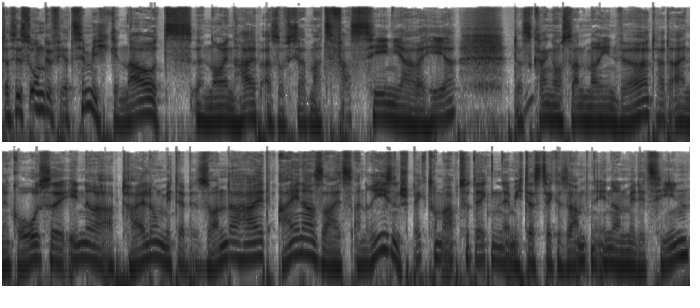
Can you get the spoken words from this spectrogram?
das ist ungefähr ziemlich genau z- neuneinhalb, also ich sag mal fast zehn Jahre her. Das Krankenhaus St. Marienwörth hat eine große innere Abteilung mit der Besonderheit, einerseits ein Riesenspektrum abzudecken, nämlich das der gesamten inneren Medizin,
